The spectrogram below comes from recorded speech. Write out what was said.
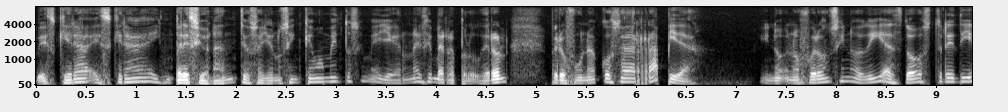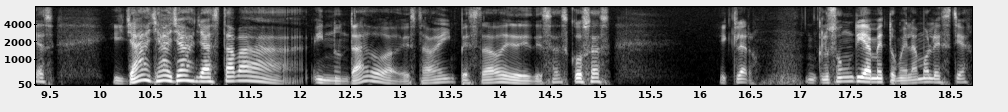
es que era, es que era impresionante, o sea, yo no sé en qué momento se me llegaron a se me reprodujeron, pero fue una cosa rápida. Y no, no fueron sino días, dos, tres días, y ya, ya, ya, ya estaba inundado, estaba impestado de, de esas cosas. Y claro, incluso un día me tomé la molestia,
